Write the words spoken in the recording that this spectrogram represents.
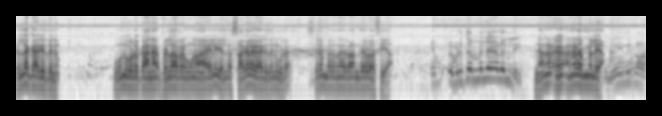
എല്ലാ കാര്യത്തിനും ഊണ് കൊടുക്കാനാ പിള്ളേരുടെ ഊണായാലും എല്ലാ സകല കാര്യത്തിനും ഇവിടെ സ്ഥിരം വരുന്ന ഒരു അന്തേവാസിയാണ് ഇവിടുത്തെ എം എൽ എ ആളല്ലേ? ഞങ്ങൾ ഞങ്ങളുടെ എം എൽ എ ഇനി ഇനി കാ-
